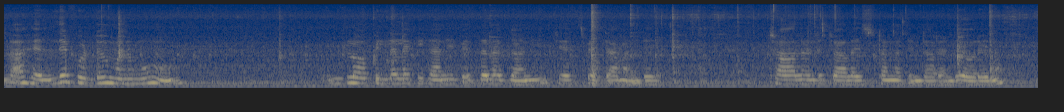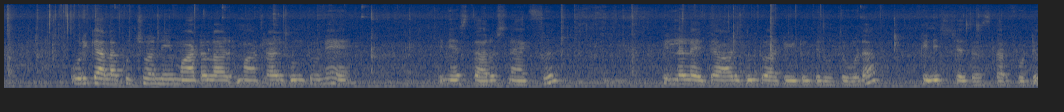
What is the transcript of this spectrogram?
ఇలా హెల్దీ ఫుడ్ మనము ఇంట్లో పిల్లలకి కానీ పెద్దలకు కానీ చేసి పెట్టామంటే చాలా అంటే చాలా ఇష్టంగా తింటారండి ఎవరైనా. ఊరికి అలా కూర్చొని మాటలా మాట్లాడుకుంటూనే తినేస్తారు స్నాక్స్. పిల్లలు అయితే ఆడుకుంటూ అటు ఇటు తిరుగుతూ కూడా ఫినిష్ చేసేస్తారు ఫుడ్.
